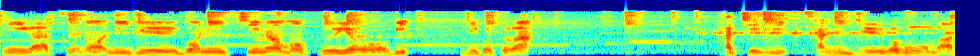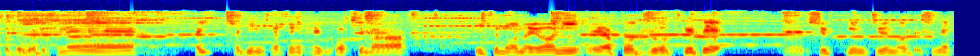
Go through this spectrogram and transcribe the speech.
2月の25日の木曜日、時刻は8時35分を回ったところですね。はい、先に車線変更します。いつものように AirPods をつけて、出勤中のですね、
